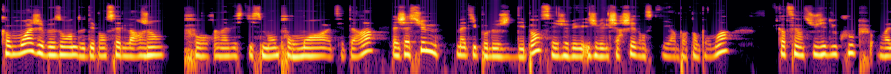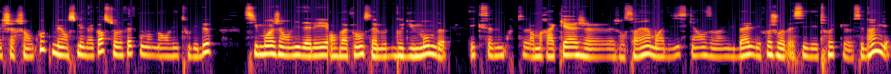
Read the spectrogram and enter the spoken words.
Comme moi, j'ai besoin de dépenser de l'argent pour un investissement, pour moi, etc., bah, j'assume ma typologie de dépenses et je vais, je vais le chercher dans ce qui est important pour moi. Quand c'est un sujet du couple, on va le chercher en couple, mais on se met d'accord sur le fait qu'on en a envie tous les deux. Si moi j'ai envie d'aller en vacances à l'autre bout du monde et que ça nous coûte un braquage, euh, j'en sais rien, moi, 10, 15, 20 000 balles, des fois je vois passer des trucs, euh, c'est dingue.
